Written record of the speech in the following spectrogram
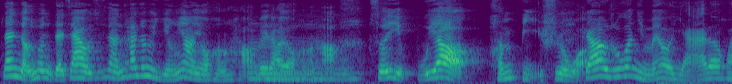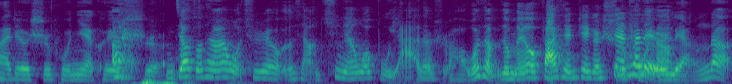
但你等于说你再加入鸡蛋，它就是营养又很好，味道又很好，所以不要很鄙视我。然后如果你没有牙的话，这个食谱你也可以吃。你知道昨天晚上我吃这个，我就想，去年我补牙的时候，我怎么就没有发现这个食谱呢？但它得是凉的，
